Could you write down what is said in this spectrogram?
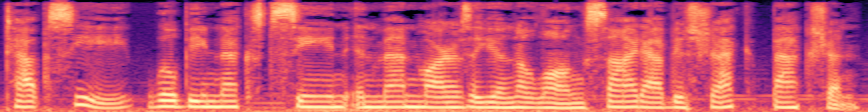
Taapsee will be next seen in Manmarziyaan alongside Abhishek Bachchan.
